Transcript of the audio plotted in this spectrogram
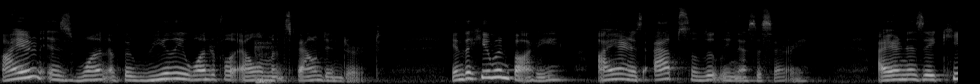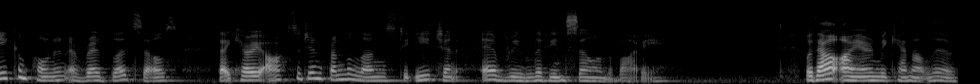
Iron is one of the really wonderful elements found in dirt. In the human body, iron is absolutely necessary. Iron is a key component of red blood cells that carry oxygen from the lungs to each and every living cell in the body. Without iron, we cannot live.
